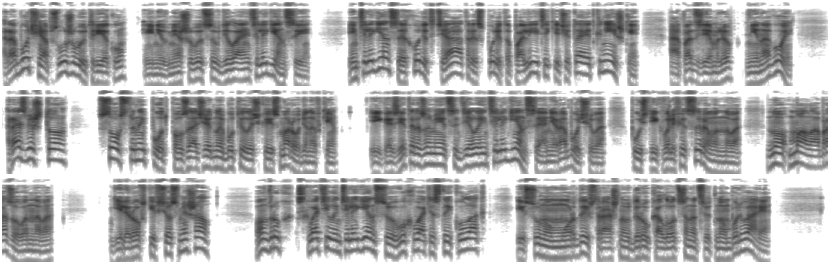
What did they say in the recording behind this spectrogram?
Рабочие обслуживают реку и не вмешиваются в дела интеллигенции. Интеллигенция ходит в театры, спорит о политике, читает книжки, а под землю ни ногой. Разве что собственный подпол за очередной бутылочкой смородиновки. И газеты, разумеется, дело интеллигенции, а не рабочего, пусть и квалифицированного, но малообразованного. Гелеровский все смешал. Он вдруг схватил интеллигенцию в ухватистый кулак и сунул мордой в страшную дыру колодца на Цветном бульваре.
